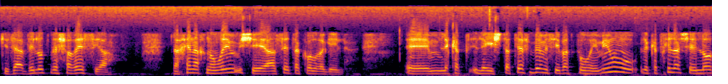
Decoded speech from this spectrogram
כי זה אבילות בפרהסיה. לכן אנחנו אומרים שיעשה את הכל רגיל. אמ, להשתתף במסיבת פורים. אם הוא לכתחילה שלא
